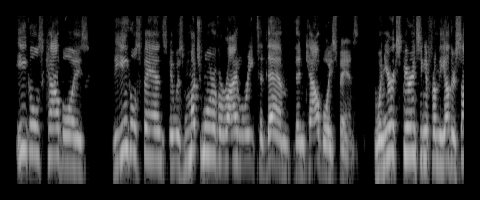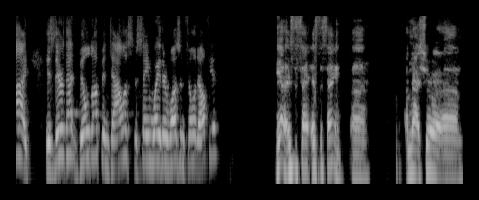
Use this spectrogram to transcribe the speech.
Eagles Cowboys the Eagles fans, it was much more of a rivalry to them than Cowboys fans. When you're experiencing it from the other side, is there that build up in Dallas the same way there was in Philadelphia? Yeah, it's the same. It's the same. Uh, I'm not sure um,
